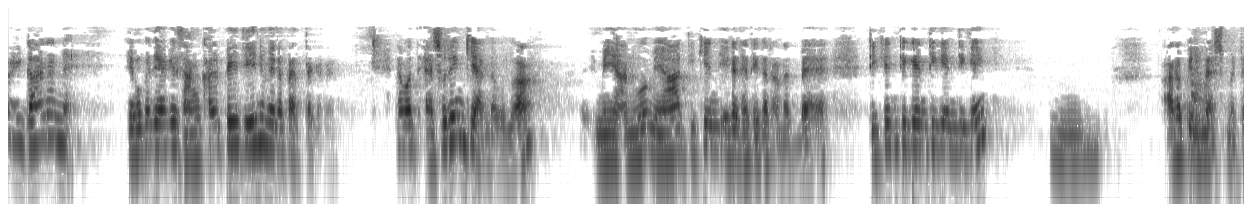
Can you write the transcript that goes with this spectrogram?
ඒ ගාන නැහැ. ඒ මොකද යාගේ සංකල්පේ තියෙන වෙන පැත්තකට. නමුත් ඇසුරෙන් කියන්න පුළුවන් මේ අනුව මෙහා ටිකෙන් ඒක හැටි කරන්නත් බෑ. ටිකෙන් ටිකෙන් ටිකෙන් ටිකෙන් අර පිළිමැස්මට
